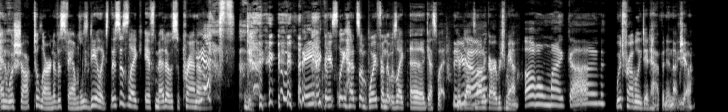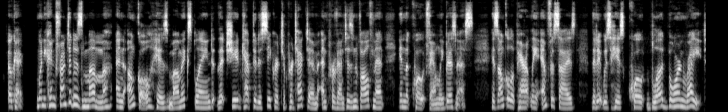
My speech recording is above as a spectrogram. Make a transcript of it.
and was shocked to learn of his family's dealings. This is like if Meadow Soprano Yes. Basically had some boyfriend that was like, uh, guess what? Your you dad's not a garbage man. Oh my god. which probably did happen in that show. Okay. When he confronted his mum and uncle, his mum explained that she had kept it a secret to protect him and prevent his involvement in the quote family business. His uncle apparently emphasized that it was his quote blood-born right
